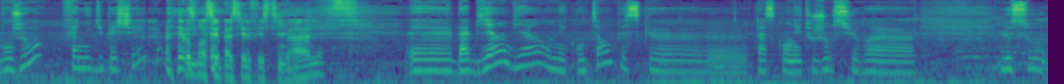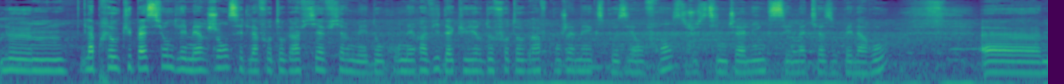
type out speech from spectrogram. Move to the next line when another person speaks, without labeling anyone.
Bonjour, Fanny Dupéché.
Comment s'est passé le festival
euh, bah bien, bien, on est content parce que parce qu'on est toujours sur euh, le, le, la préoccupation de l'émergence et de la photographie affirmée. Donc on est ravis d'accueillir deux photographes qui n'ont jamais exposé en France, Justine Jallinx et Mathias Opellaro. Euh,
